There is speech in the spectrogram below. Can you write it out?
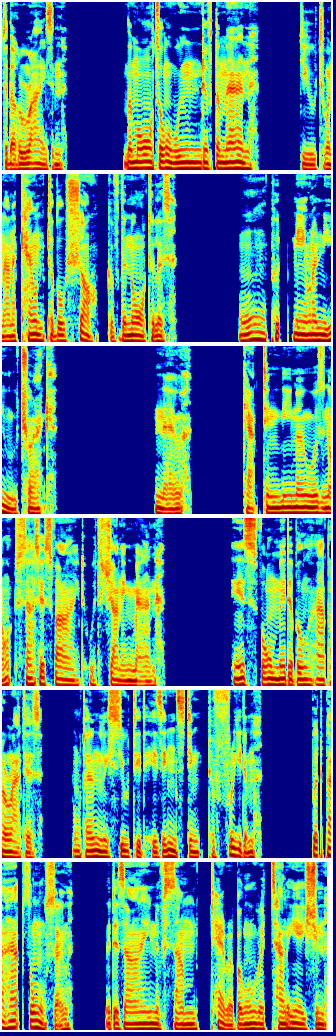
to the horizon, the mortal wound of the man, due to an unaccountable shock of the Nautilus, all put me on a new track. No, Captain Nemo was not satisfied with shunning man. His formidable apparatus not only suited his instinct of freedom, but perhaps also the design of some terrible retaliation.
